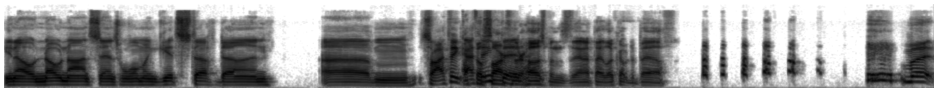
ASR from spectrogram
you know, no nonsense woman, gets stuff done. Um so I think I, I feel think sorry that, for their husbands then if they look up to Beth. but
